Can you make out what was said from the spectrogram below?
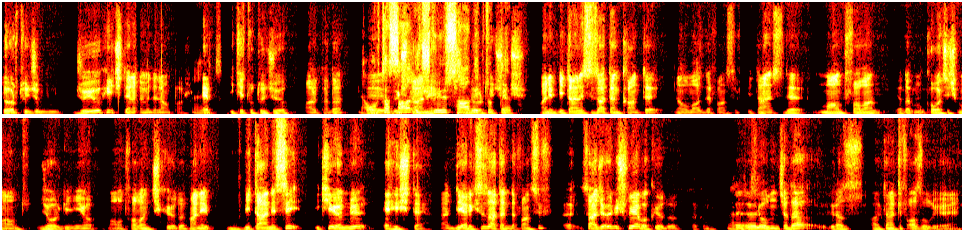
dört hücumcuyu hiç denemedi Lampard. Evet. Hep iki tutucu arkada. Ya orta saha üç üçlüyü sabit tuttu. Hani bir tanesi zaten Kante inanılmaz defansif. Bir tanesi de Mount falan ya da Kovacic Mount, Jorginho Mount falan çıkıyordu. Hani bir tanesi iki yönlü eh işte. Yani diğer ikisi zaten defansif. Ee, sadece ön üçlüye bakıyordu takım. Ee, evet. öyle olunca da biraz alternatif az oluyor yani.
